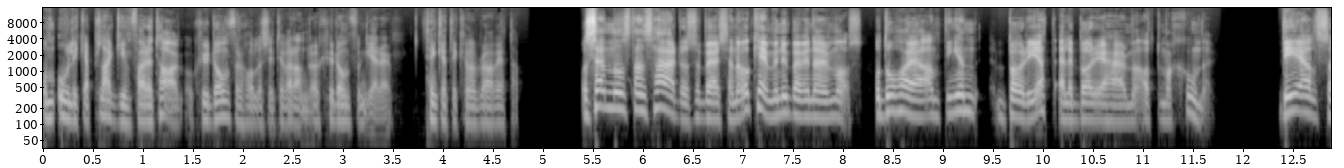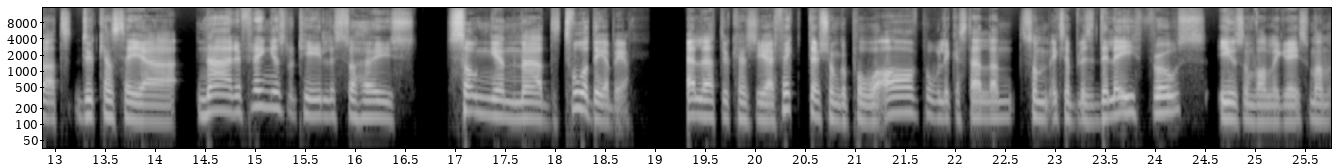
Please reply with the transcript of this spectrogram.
om olika plugin-företag och hur de förhåller sig till varandra och hur de fungerar. Tänk att det kan vara bra att veta. Och sen någonstans här då så börjar jag känna, okej, okay, men nu börjar vi närma oss. Och då har jag antingen börjat eller börjar här med automationer. Det är alltså att du kan säga när refrängen slår till så höjs sången med 2 dB. Eller att du kanske gör effekter som går på och av på olika ställen. Som exempelvis delay throws är ju en sån vanlig grej som man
